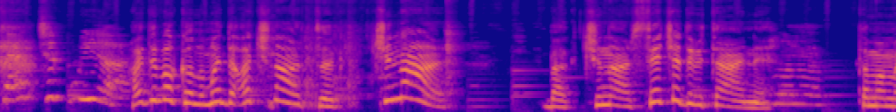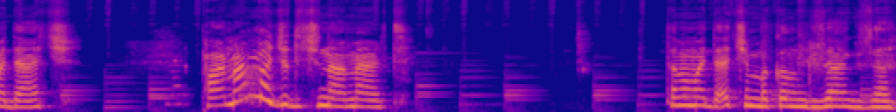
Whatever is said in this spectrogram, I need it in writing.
Sen çıkmıyor. hadi bakalım hadi açın artık. Çınar. Bak Çınar seç hadi bir tane. Bunu. Tamam hadi aç. Parmağın mı acıdı Çınar Mert? Tamam hadi açın bakalım güzel güzel.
